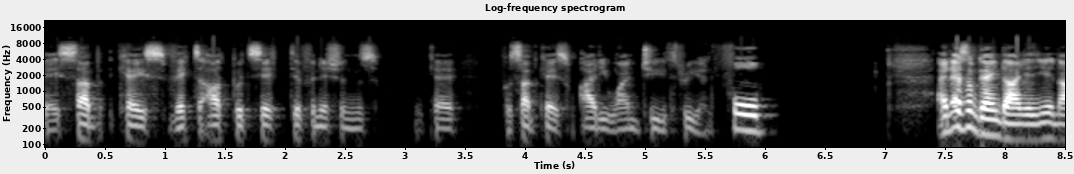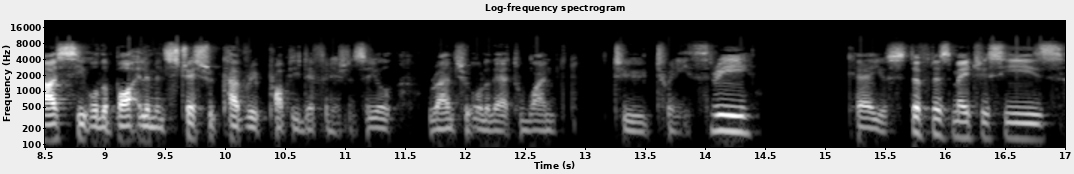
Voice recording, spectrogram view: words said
okay, subcase vector output set definitions, okay, for subcase ID 1, 2, 3, and 4. And as I'm going down, you now see all the bar element stress recovery property definitions. So you'll run through all of that one to 23. Okay, your stiffness matrices.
